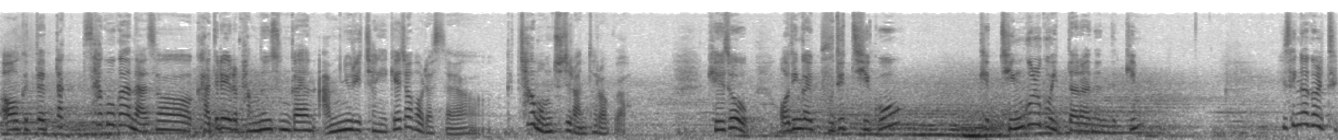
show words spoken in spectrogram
어, 그때 딱 사고가 나서 가드레일을 박는 순간 앞유리 창이 깨져버렸어요. 차가 멈추질 않더라고요. 계속 어딘가에 부딪히고 이렇게 뒹굴고 있다라는 느낌? 생각을 드,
